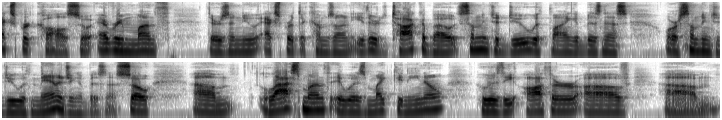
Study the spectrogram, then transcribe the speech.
expert calls. So every month, there's a new expert that comes on either to talk about something to do with buying a business or something to do with managing a business. So um, last month, it was Mike Ganino, who is the author of um,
